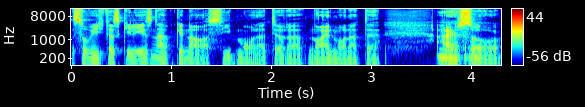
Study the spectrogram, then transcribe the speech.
so wie ich das gelesen habe, genau sieben Monate oder neun Monate. Also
